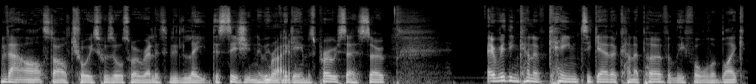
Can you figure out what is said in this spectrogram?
that art style choice was also a relatively late decision in Right. the game's process. So everything kind of came together kind of perfectly for them. Like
